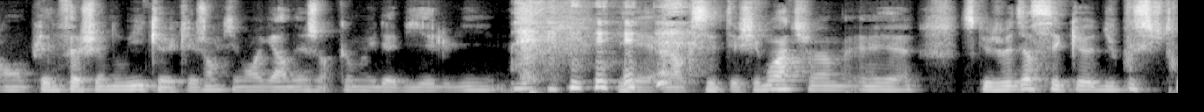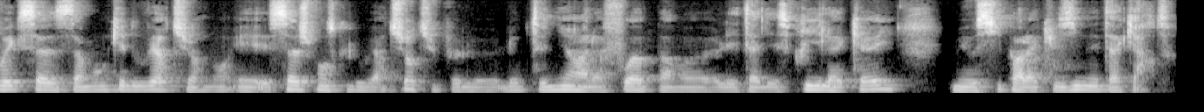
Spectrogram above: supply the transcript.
en pleine fashion week avec les gens qui vont regarder genre comment il est habillé lui. Et, alors que c'était chez moi tu vois mais ce que je veux dire c'est que du coup je trouvais que ça, ça manquait d'ouverture et ça je pense que l'ouverture tu peux l'obtenir à la fois par euh, l'état d'esprit l'accueil mais aussi par la cuisine et ta carte.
